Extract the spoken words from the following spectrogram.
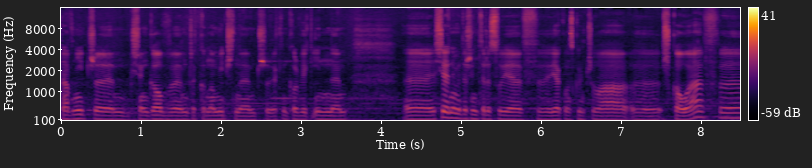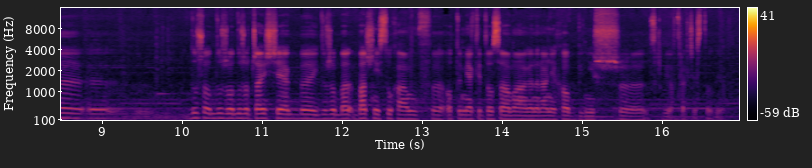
prawniczym, księgowym, czy ekonomicznym, czy jakimkolwiek innym. E, Średnio mnie też interesuje, jaką skończyła e, szkołę. E, Dużo, dużo, dużo częściej jakby i dużo ba- baczniej słucham o tym, jakie to osoba ma generalnie hobby, niż zrobiła w trakcie studiów.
